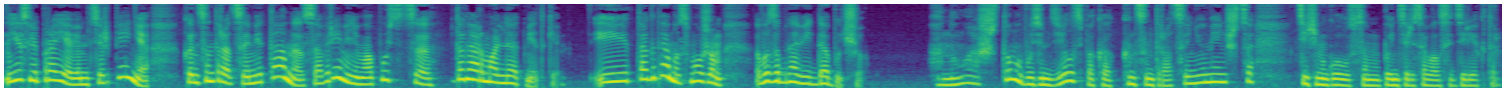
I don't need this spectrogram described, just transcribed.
Если проявим терпение, концентрация метана со временем опустится до нормальной отметки, и тогда мы сможем возобновить добычу. «Ну а что мы будем делать, пока концентрация не уменьшится?» — тихим голосом поинтересовался директор.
